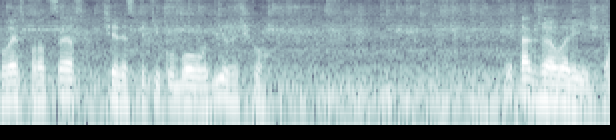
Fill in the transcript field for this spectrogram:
весь процес через 5-кубову діжечку. І також аварійка.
